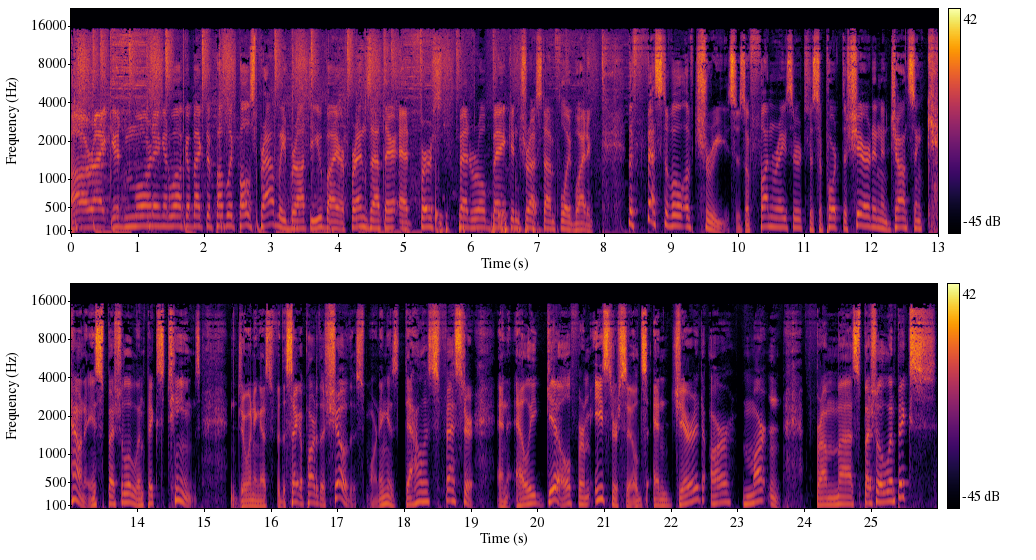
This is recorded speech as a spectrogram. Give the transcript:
All right. Good morning and welcome back to Public Pulse, proudly brought to you by our friends out there at First Federal Bank and Trust. I'm Floyd Whiting. The Festival of Trees is a fundraiser to support the Sheridan and Johnson County Special Olympics teams. Joining us for the second part of the show this morning is Dallas Fester and Ellie Gill from Easter Seals and Jared R. Martin from uh, Special Olympics.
